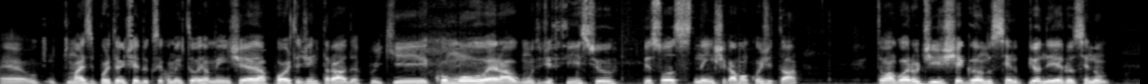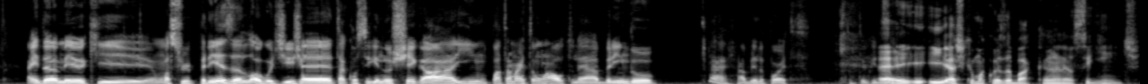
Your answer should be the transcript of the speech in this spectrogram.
É, o mais importante aí do que você comentou realmente é a porta de entrada, porque como era algo muito difícil, pessoas nem chegavam a cogitar. Então agora o Digi chegando, sendo pioneiro, sendo ainda meio que uma surpresa, logo o Digi é, tá conseguindo chegar em um patamar tão alto, né? Abrindo, é, abrindo portas. É, e, e, acho que uma coisa bacana é o seguinte,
